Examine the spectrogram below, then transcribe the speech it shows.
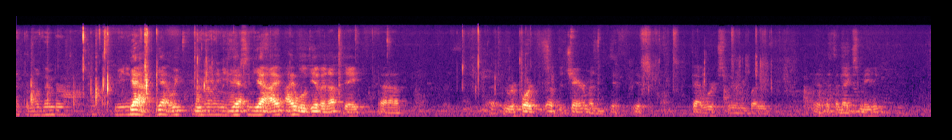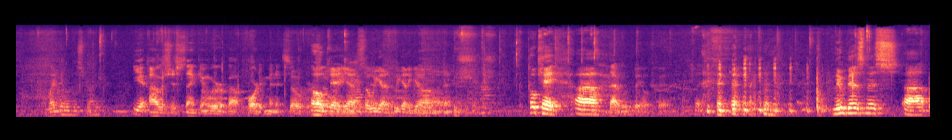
at the November meeting? Yeah, yeah, we, Not really any yeah, action? yeah, I, I will give an update, uh, a report of the chairman, if, if that works for everybody at, at the next meeting. Am I doing this right? Yeah, I was just thinking we were about forty minutes over. so Okay, we- yeah, so we got, we gotta get on with it. Okay, uh, That would be okay. new business, uh,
